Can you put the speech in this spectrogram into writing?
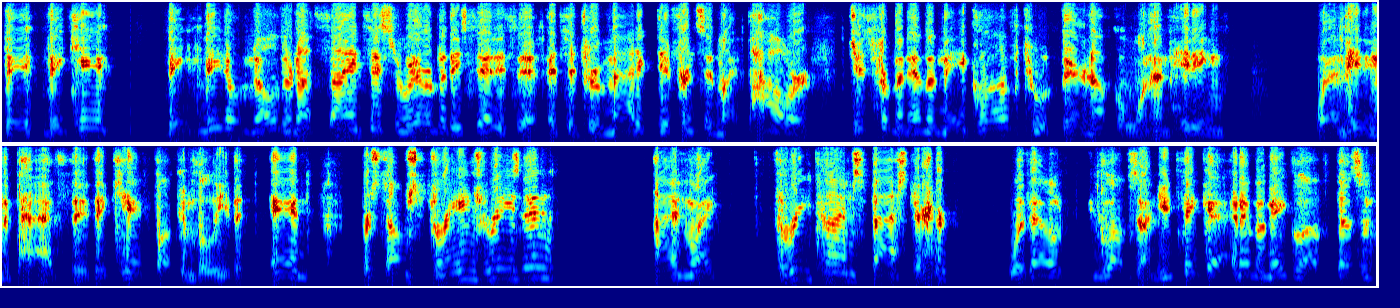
they they can't they, they don't know they're not scientists or whatever, but they said it's a it's a dramatic difference in my power just from an MMA glove to a bare knuckle when I'm hitting when I'm hitting the pads. They, they can't fucking believe it. And for some strange reason, I'm like three times faster without gloves on. You'd think an MMA glove doesn't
